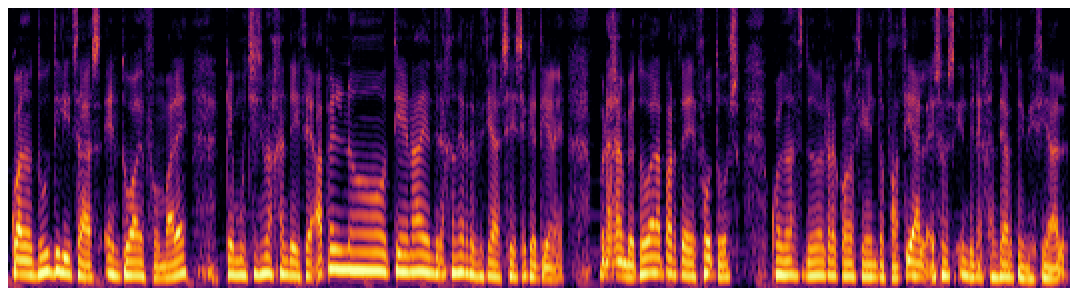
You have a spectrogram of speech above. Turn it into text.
cuando tú utilizas en tu iPhone, ¿vale? Que muchísima gente dice, Apple no tiene nada de inteligencia artificial, sí, sí que tiene. Por ejemplo, toda la parte de fotos, cuando hace todo el reconocimiento facial, eso es inteligencia artificial.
